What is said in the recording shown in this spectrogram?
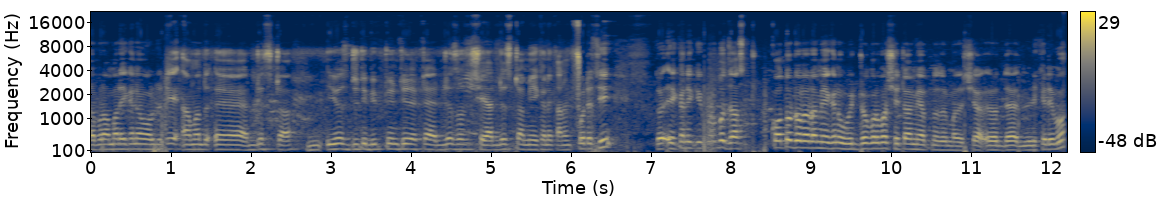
তারপর আমার এখানে অলরেডি আমাদের অ্যাড্রেসটা ইউএসডিটি বিপ টোয়েন্টির একটা অ্যাড্রেস আছে, সেই অ্যাড্রেসটা আমি এখানে কানেক্ট করেছি। তো এখানে কি করব? জাস্ট কত ডলার আমি এখানে উইথড্র করব সেটা আমি আপনাদের মাঝে লিখে দেবো।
